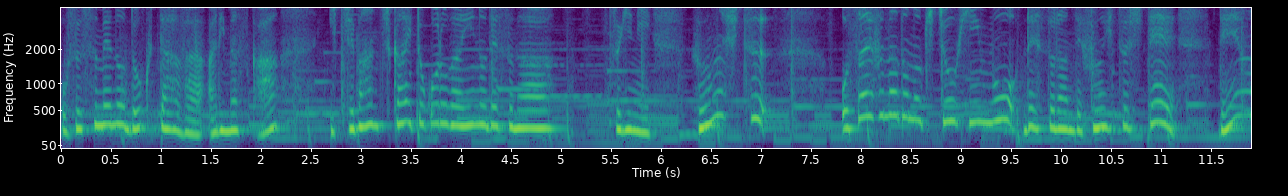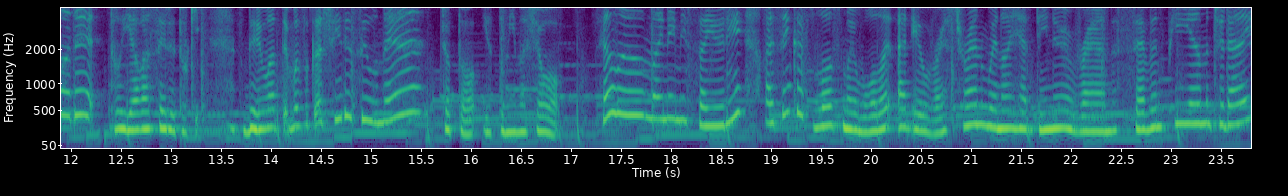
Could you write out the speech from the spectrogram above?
おすすめのドクターはありますか？一番近いところがいいのですが次に紛失。お財布などの貴重品をレストランで紛失して電話で問い合わせる時。電話って難しいですよね。ちょっと言ってみましょう。Hello, my name is Sayuri. I think I've lost my wallet at your restaurant when I had dinner around 7 p.m. today.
